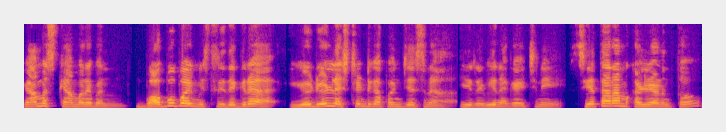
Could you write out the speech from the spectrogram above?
ఫేమస్ కెమెరామెన్ బాబుబాయ్ మిస్త్రీ దగ్గర ఏడేళ్ళు అసిస్టెంట్గా పనిచేసిన ఈ రవి నగాయచ్ని సీతారామ కళ్యాణంతో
